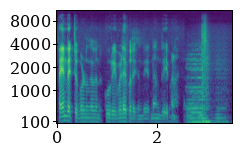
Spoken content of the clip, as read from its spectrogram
பயன்பெற்றுக் கொள்ளுங்கள் என்று கூறி விடைபெறுகின்றேன். நன்றி வணக்கம்.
